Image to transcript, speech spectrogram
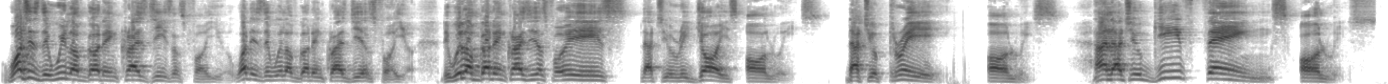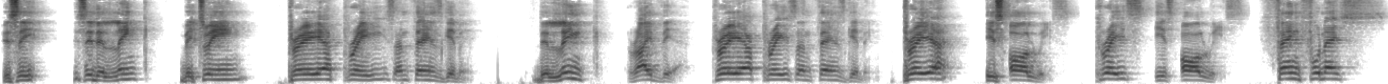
What is the will of God in Christ Jesus for you? What is the will of God in Christ Jesus for you? The will of God in Christ Jesus for you is that you rejoice always, that you pray always, and that you give thanks always. You see, you see the link between prayer, praise, and thanksgiving. The link right there. Prayer, praise, and thanksgiving. Prayer is always. Praise is always. Thankfulness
